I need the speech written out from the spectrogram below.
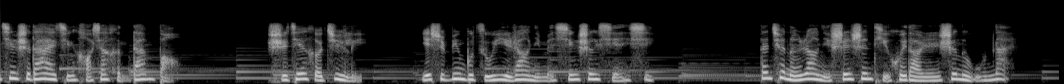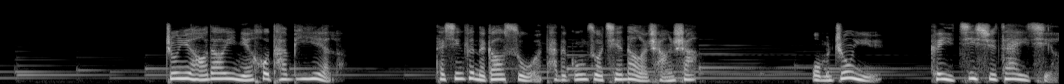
轻时的爱情好像很单薄，时间和距离。也许并不足以让你们心生嫌隙，但却能让你深深体会到人生的无奈。终于熬到一年后，他毕业了。他兴奋地告诉我，他的工作迁到了长沙，我们终于可以继续在一起了。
